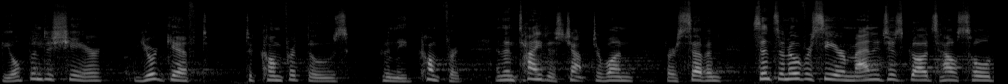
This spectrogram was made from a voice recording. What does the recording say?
Be open to share your gift to comfort those who need comfort. And then Titus chapter 1, verse 7 Since an overseer manages God's household,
